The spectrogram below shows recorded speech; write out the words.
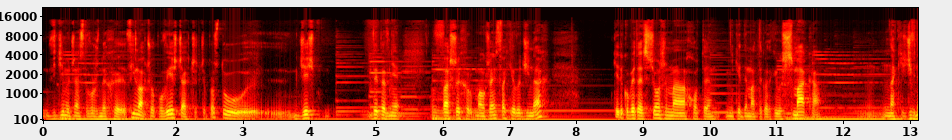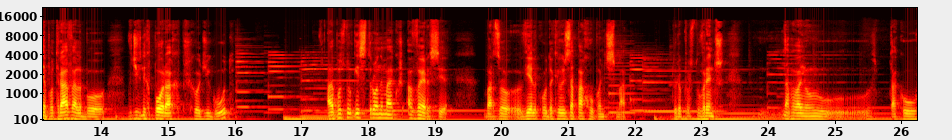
widzimy często w różnych e, filmach czy opowieściach, czy, czy po prostu gdzieś wy pewnie w waszych małżeństwach i rodzinach, kiedy kobieta jest w ciąży, ma ochotę, niekiedy ma tego takiego smaka na jakieś dziwne potrawy, albo w dziwnych porach przychodzi głód, albo z drugiej strony ma jakąś awersję bardzo wielką do jakiegoś zapachu bądź smaku, które po prostu wręcz napawają taką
